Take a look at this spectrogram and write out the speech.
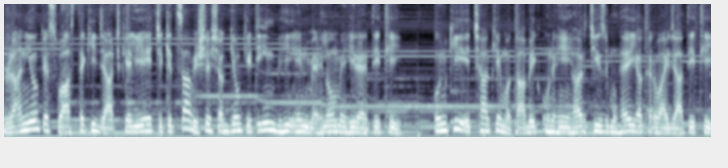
रानियों के स्वास्थ्य की जाँच के लिए चिकित्सा विशेषज्ञों की टीम भी इन महलों में ही रहती थी। उनकी इच्छा के मुताबिक उन्हें हर चीज़ मुहैया करवाई जाती थी।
